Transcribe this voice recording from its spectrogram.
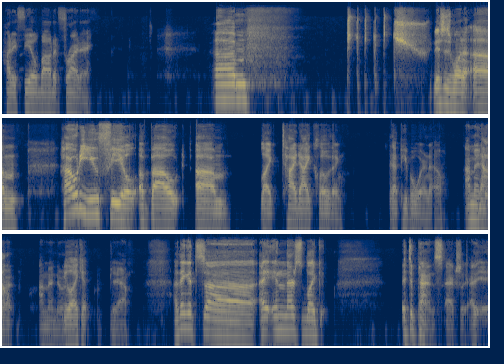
How do you feel about it Friday? Um. This is one. Um, how do you feel about um like tie dye clothing that people wear now? I'm into Now. it. I'm into it. You like it? Yeah. I think it's uh I, and there's like it depends actually. I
